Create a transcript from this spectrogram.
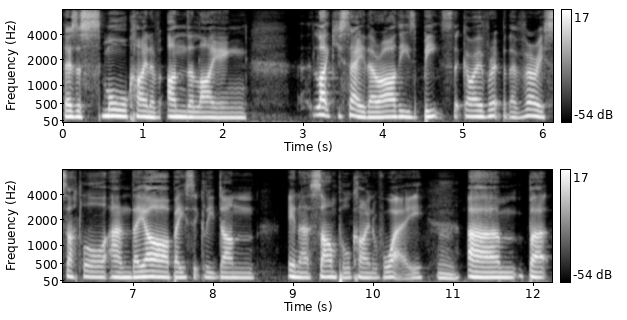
there's a small kind of underlying like you say, there are these beats that go over it, but they're very subtle and they are basically done in a sample kind of way. Um, but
